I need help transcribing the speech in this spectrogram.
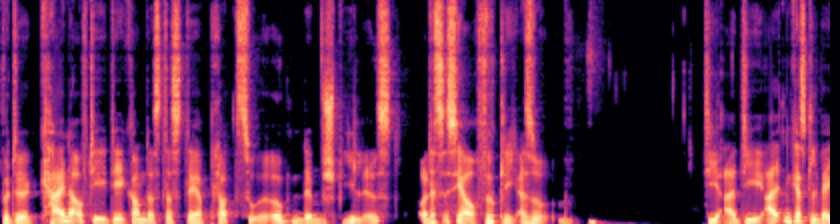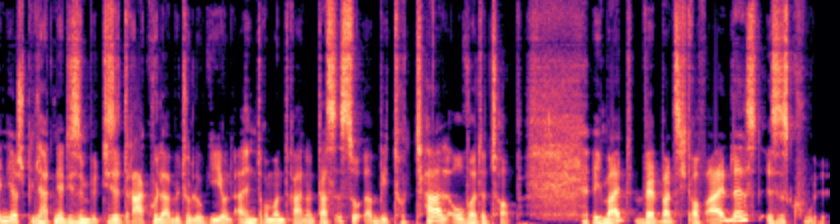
würde keiner auf die Idee kommen, dass das der Plot zu irgendeinem Spiel ist. Und das ist ja auch wirklich, also die, die alten Castlevania-Spiele hatten ja diese, diese Dracula-Mythologie und allen drum und dran. Und das ist so irgendwie total over the top. Ich meine, wenn man sich darauf einlässt, ist es cool.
